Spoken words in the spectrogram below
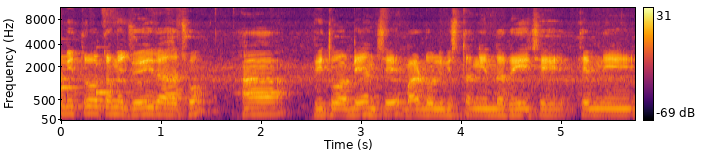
મિત્રો, તમે જોઈ રહ્યા છો. આ વિધવા બેન છે, બારડોલી વિસ્તારની અંદર રહી છે. તેમની,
